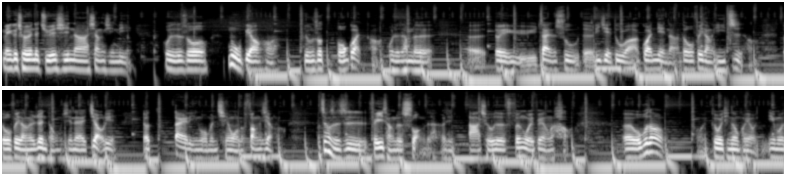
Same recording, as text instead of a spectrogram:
每个球员的决心啊、向心力，或者是说目标哈，比如说夺冠啊，或者是他们的呃对于战术的理解度啊、观念啊，都非常的一致啊，都非常的认同现在教练要带领我们前往的方向，这样子是非常的爽的，而且打球的氛围非常的好。呃，我不知道。各位听众朋友，你有没有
